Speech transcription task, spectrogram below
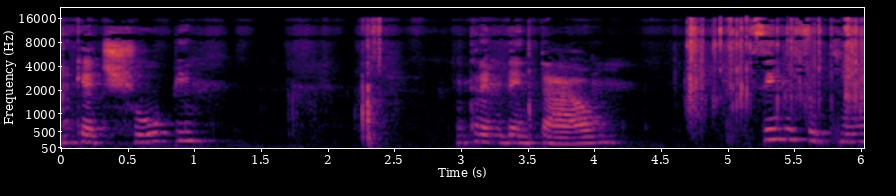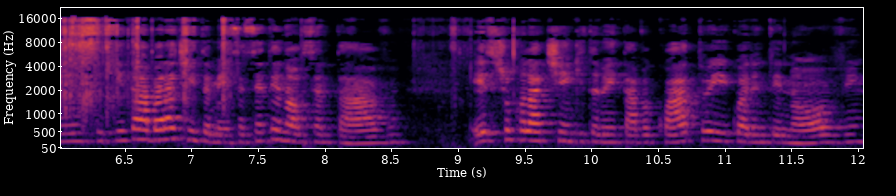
um ketchup. Um creme dental. Cinco suquinhos. Suquinho tava baratinho também, 69 centavos. Esse chocolatinho aqui também tava R$4,49.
